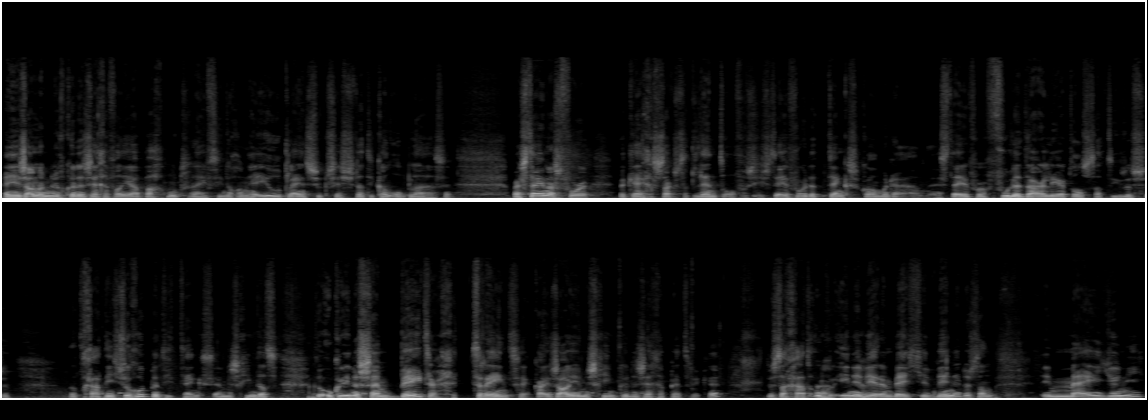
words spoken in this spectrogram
En je zou dan nu nog kunnen zeggen van ja, Bachmoed, dan heeft hij nog een heel klein succesje dat hij kan opblazen. Maar stel je nou eens voor, we krijgen straks dat lenteoffensief. Stel je voor, de tanks komen eraan. En stel je voor, voelen daar leert ons dat die Russen, dat gaat niet zo goed met die tanks. En misschien dat de Oekraïners zijn beter getraind, hè? Kan, zou je misschien kunnen zeggen Patrick. Hè? Dus dan gaat Oekraïne weer een beetje winnen. Dus dan in mei, juni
